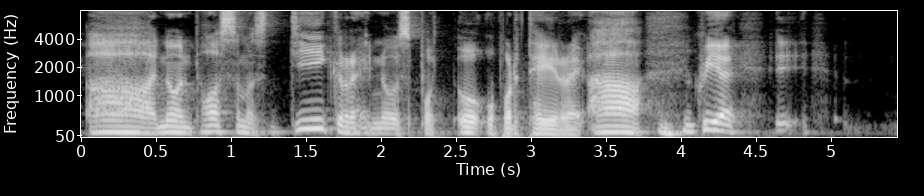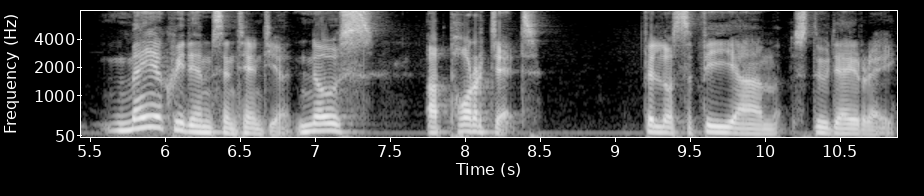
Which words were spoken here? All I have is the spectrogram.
Ah, non possumus dicere nos pot, oh, opportere. Ah, mm -hmm. quia, eh, mea quidem sententia, nos apportet philosophiam studere.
